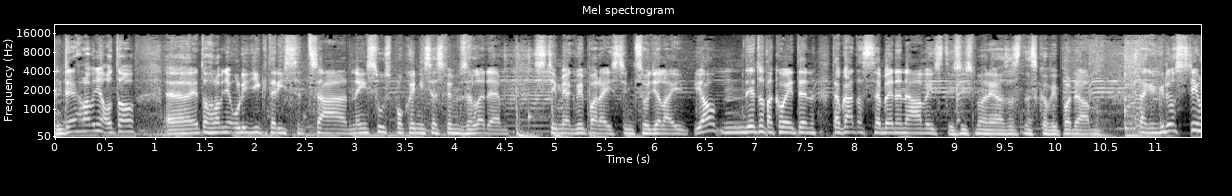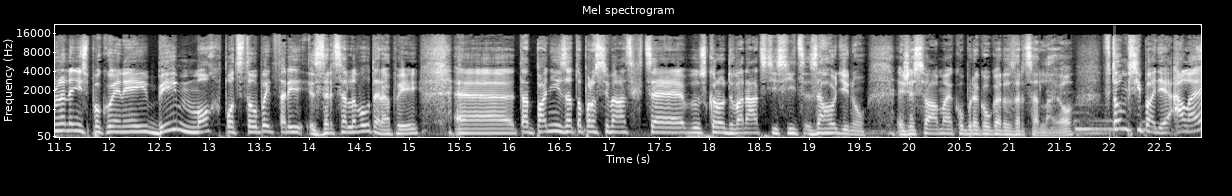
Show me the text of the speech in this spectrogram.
Jde hlavně o to, eh, je to hlavně u lidí, kteří se třeba nejsou spokojení se svým vzhledem, s tím, jak vypadají, s tím, co dělají. Jo, je to takový ten, taková ta sebe nenávist, já zase dneska vypadám. Tak kdo s tímhle není spokojený, by mohl podstoupit tady zrcadlovou terapii. E, ta paní za to prosím vás chce skoro 12 tisíc za hodinu, že s váma jako bude koukat do zrcadla, jo. V tom případě, ale,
